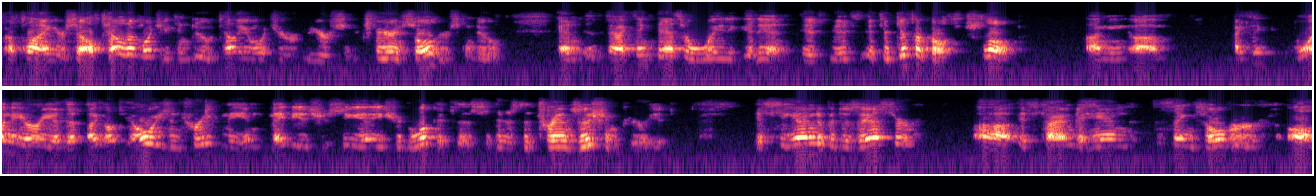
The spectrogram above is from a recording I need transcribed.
applying yourself. Tell them what you can do. Tell them what your, your experienced soldiers can do. And I think that's a way to get in. It, it's, it's a difficult slope I mean, um, I think one area that always intrigued me, and maybe the CA should look at this, is the transition period. It's the end of a disaster. Uh, it's time to hand the things over, all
